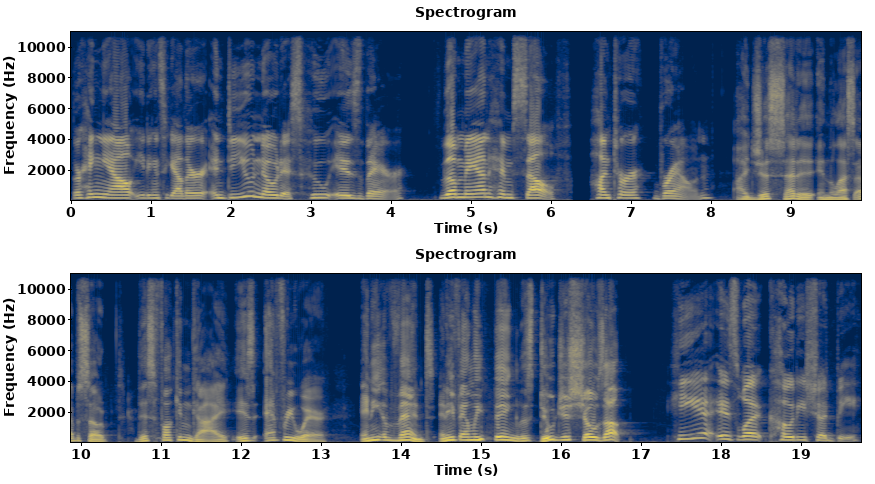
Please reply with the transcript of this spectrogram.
They're hanging out, eating together. And do you notice who is there? The man himself, Hunter Brown. I just said it in the last episode. This fucking guy is everywhere any event, any family thing, this dude just shows up. He is what Kody should be.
